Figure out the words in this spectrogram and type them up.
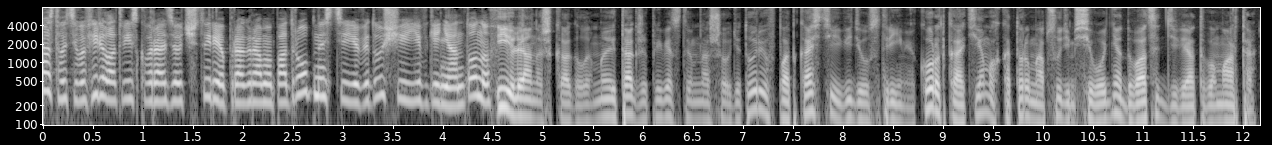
Здравствуйте, в эфире Латвийского радио 4, программа «Подробности», ее ведущие Евгений Антонов и Юлиана Шкагала. Мы также приветствуем нашу аудиторию в подкасте и видеостриме. Коротко о темах, которые мы обсудим сегодня, 29 марта.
